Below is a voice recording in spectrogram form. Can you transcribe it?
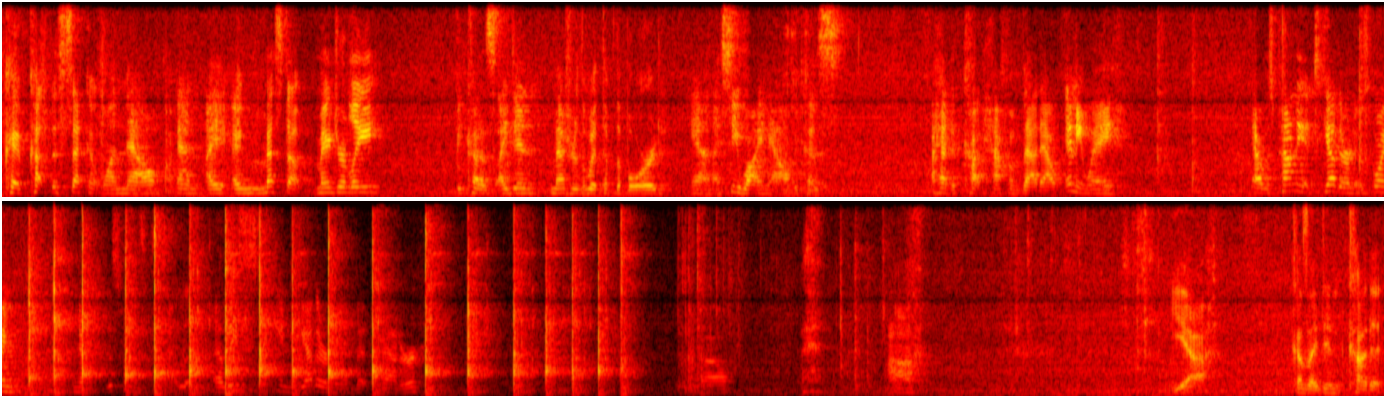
Okay, I've cut the second one now, and I, I messed up majorly because I didn't measure the width of the board, and I see why now because I had to cut half of that out anyway. I was pounding it together and it was going, no, this one's at least sticking together a little bit better. Well, ah, yeah, because I didn't cut it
